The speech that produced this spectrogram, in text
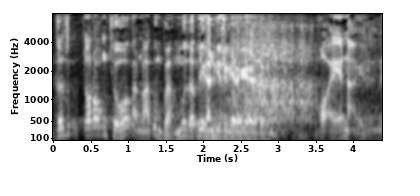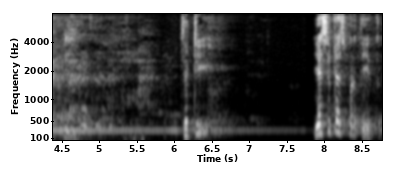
Terus corong Jawa kan aku mbahmu tapi kan gitu kira-kira. Kok enak gitu. Nah, jadi ya sudah seperti itu.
